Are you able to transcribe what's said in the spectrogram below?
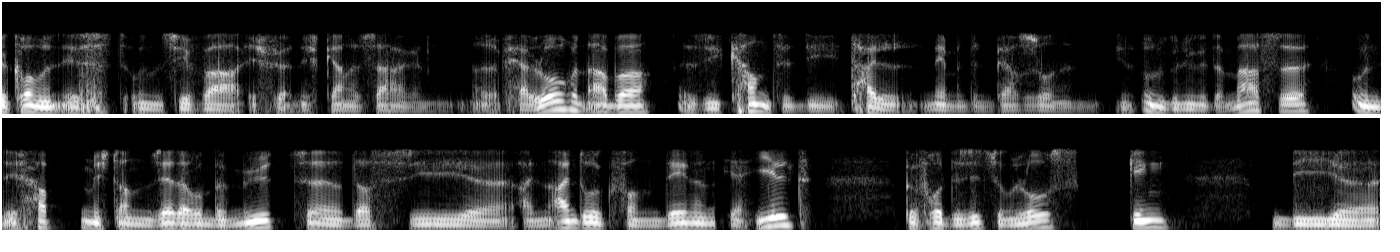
gekommen ist und sie war, ich würde nicht gerne sagen, äh, verloren, aber sie kannte die teilnehmenden Personen in ungenügendem Maße und ich habe mich dann sehr darum bemüht, äh, dass sie äh, einen Eindruck von denen erhielt, bevor die Sitzung losging, die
